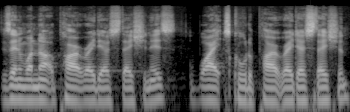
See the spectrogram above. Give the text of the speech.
does anyone know what a pirate radio station is? Why it's called a pirate radio station?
